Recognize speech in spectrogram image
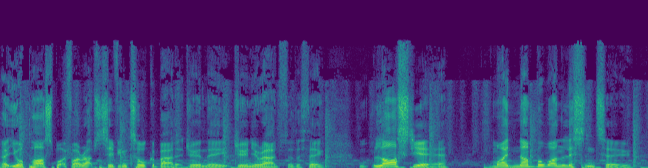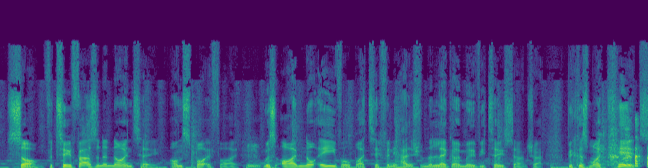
at your past Spotify Wraps and see if you can talk about it during the during your ad for the thing." Last year, my number one listened to song for 2019 on Spotify mm. was "I'm Not Evil" by Tiffany Haddish from the Lego Movie 2 soundtrack because my kids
